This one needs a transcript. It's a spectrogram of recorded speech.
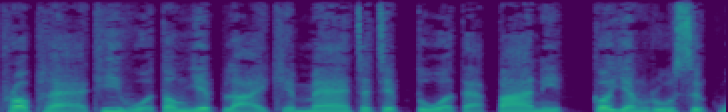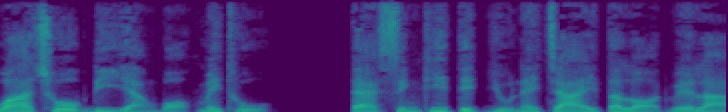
เพราะแผลที่หัวต้องเย็บหลายเข็มแม้จะเจ็บตัวแต่ป้านิดก็ยังรู้สึกว่าโชคดีอย่างบอกไม่ถูก แต่สิ่งที่ติดอยู่ในใจตลอดเวลา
